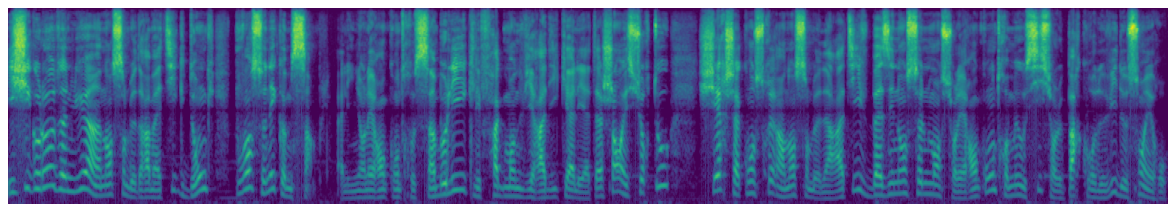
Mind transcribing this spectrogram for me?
Ishiguro donne lieu à un ensemble dramatique donc, pouvant sonner comme simple, alignant les rencontres symboliques, les fragments de vie radicales et attachants, et surtout, cherche à construire un ensemble narratif basé non seulement sur les rencontres, mais aussi sur le parcours de vie de son héros.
